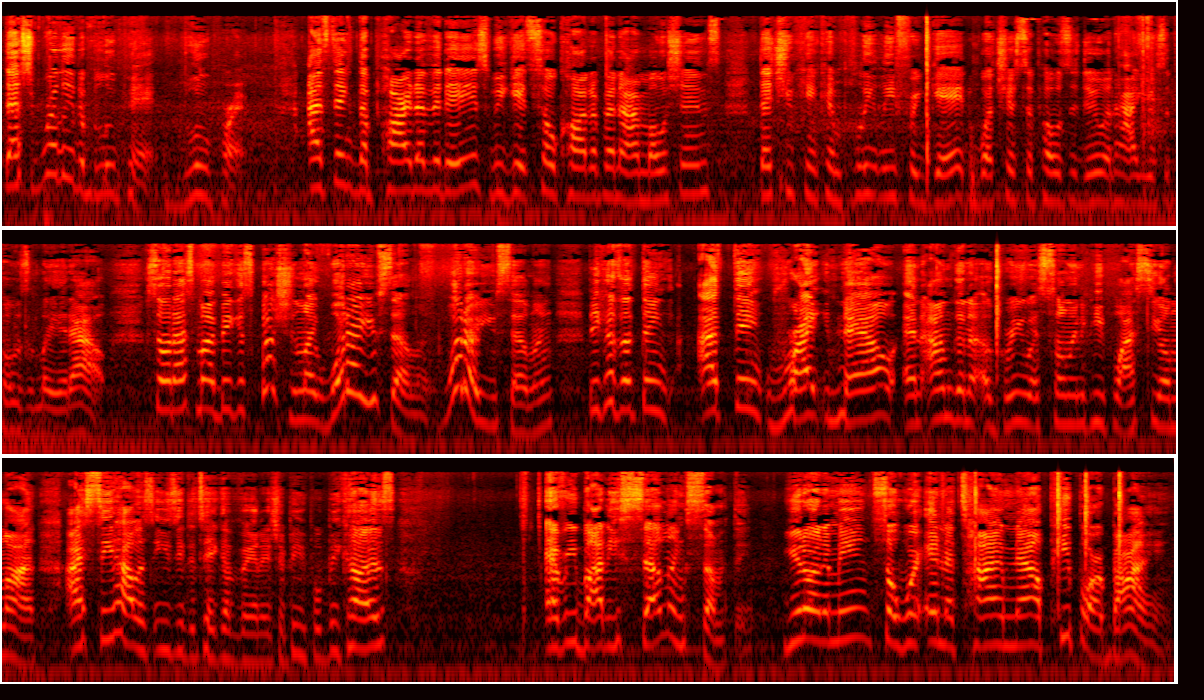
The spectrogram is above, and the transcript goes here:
That's really the blueprint. Blueprint. I think the part of it is we get so caught up in our emotions that you can completely forget what you're supposed to do and how you're supposed to lay it out. So that's my biggest question. Like, what are you selling? What are you selling? Because I think, I think right now, and I'm going to agree with so many people I see online, I see how it's easy to take advantage of people because everybody's selling something. You know what I mean? So we're in a time now, people are buying.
